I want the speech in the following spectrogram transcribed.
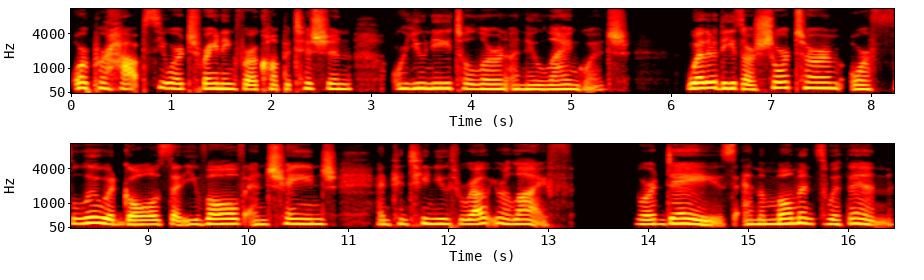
Or perhaps you are training for a competition or you need to learn a new language. Whether these are short term or fluid goals that evolve and change and continue throughout your life, your days and the moments within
